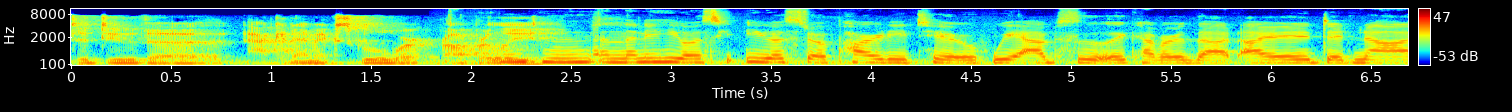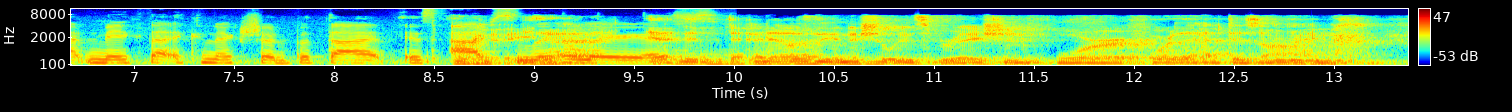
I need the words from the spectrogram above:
to do the academic schoolwork properly. Mm-hmm. And then he goes he goes to a party too. We absolutely covered that. I did not make that connection, but that is absolutely yeah. hilarious. Yeah, that was the initial inspiration for for that design.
